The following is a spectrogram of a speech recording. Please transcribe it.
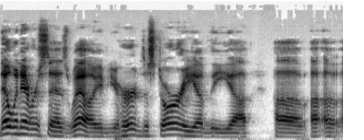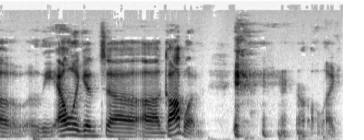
no one ever says well have you heard the story of the uh uh, uh, uh, uh the elegant uh, uh goblin? Like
